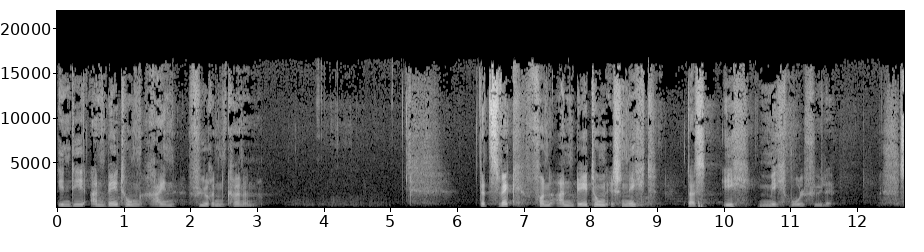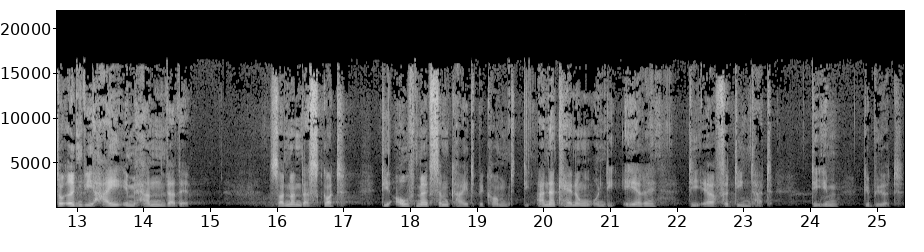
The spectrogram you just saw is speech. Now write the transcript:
in die Anbetung reinführen können. Der Zweck von Anbetung ist nicht, dass ich mich wohlfühle, so irgendwie high im Herrn werde sondern dass Gott die Aufmerksamkeit bekommt, die Anerkennung und die Ehre, die er verdient hat, die ihm gebührt.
